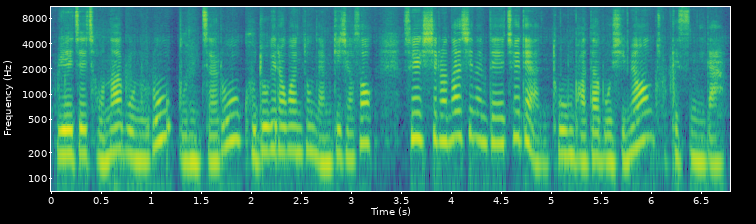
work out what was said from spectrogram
위에 제 전화번호로 문자로 구독이라고 한 통 남기셔서 수익 실현하시는데 최대한 도움 받아보시면 좋겠습니다.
